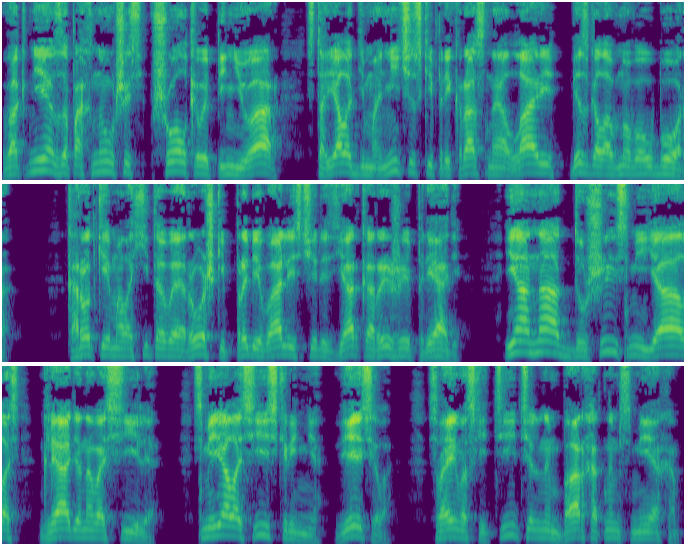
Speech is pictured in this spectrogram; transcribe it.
В окне, запахнувшись в шелковый пеньюар, стояла демонически прекрасная Ларри без головного убора. Короткие малахитовые рожки пробивались через ярко-рыжие пряди. И она от души смеялась, глядя на Василия. Смеялась искренне, весело, своим восхитительным бархатным смехом,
